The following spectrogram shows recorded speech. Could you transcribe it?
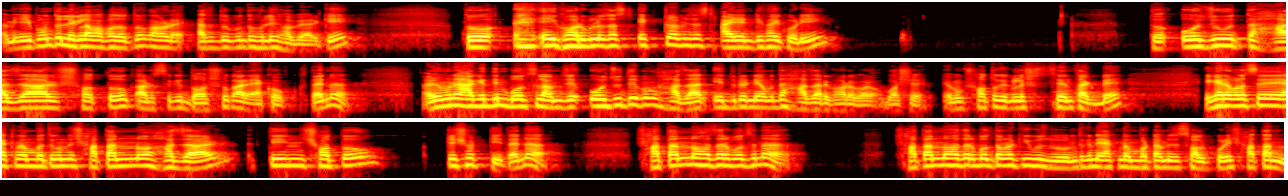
আমি এই পর্যন্ত লিখলাম আপাতত, কারণ এত দূর পর্যন্ত হলেই হবে আর কি তো এই ঘরগুলো জাস্ট একটু আমি জাস্ট আইডেন্টিফাই করি। তো অজুত হাজার, শতক, আর হচ্ছে কি দশক আর একক, তাই না? আমি মনে আগের দিন বলছিলাম যে অজুত এবং হাজার, এই দুটো নিয়ে আমাদের হাজার ঘর বসে, এবং শতক এগুলো সেম থাকবে। এখানে বলেছে এক নম্বর কিন্তু সাতান্ন হাজার তিনশত তেষট্টি, তাই না? সাতান্ন হাজার বলছে না? সাতান্ন হাজার বলতে আমরা কি বুঝব এখানে এক নম্বরটা আমি যে সলভ করি, সাতান্ন।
